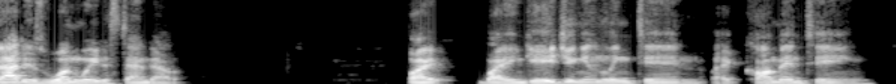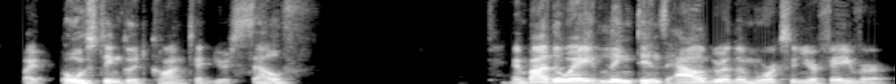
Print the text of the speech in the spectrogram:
That is one way to stand out. By by engaging in LinkedIn, by commenting, by posting good content yourself. And by the way, LinkedIn's algorithm works in your favor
